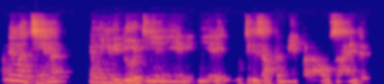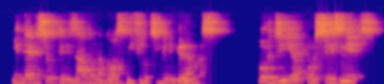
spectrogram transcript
A memantina é um inibidor de NMDA, utilizado também para Alzheimer, e deve ser utilizado na dose de 20 miligramas por dia por seis meses.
